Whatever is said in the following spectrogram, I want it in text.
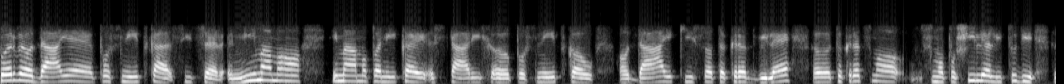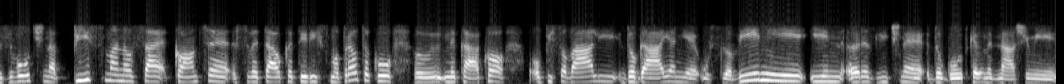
Prve oddaje posnetka sicer nimamo, imamo pa nekaj starih uh, posnetkov oddaj, ki so takrat bile. Uh, takrat smo, smo pošiljali tudi zvočna pisma na vse konce sveta, v katerih smo prav tako uh, nekako opisovali dogajanje v Sloveniji in različne dogodke med našimi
